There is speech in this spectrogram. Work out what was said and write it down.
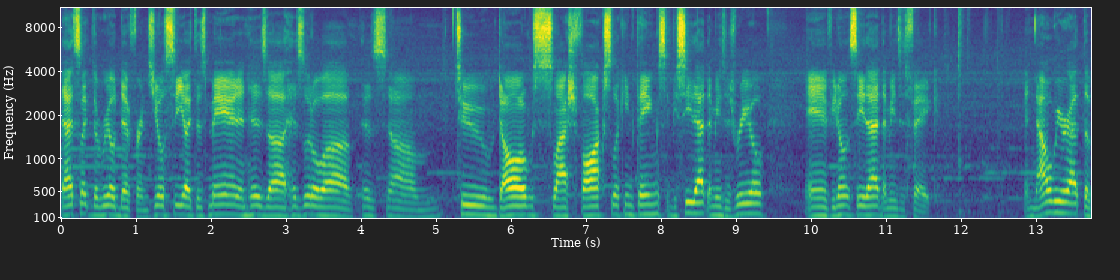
that's like the real difference. You'll see like this man and his uh, his little uh, his um, two dogs slash fox looking things. If you see that, that means it's real. And if you don't see that, that means it's fake. And now we are at the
